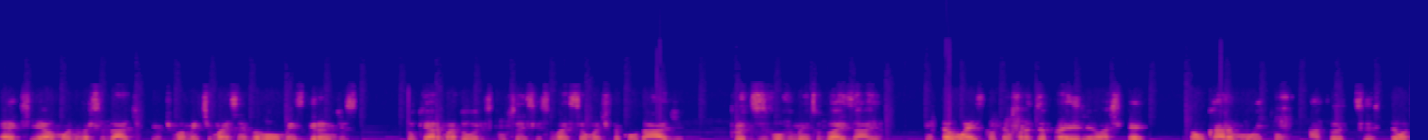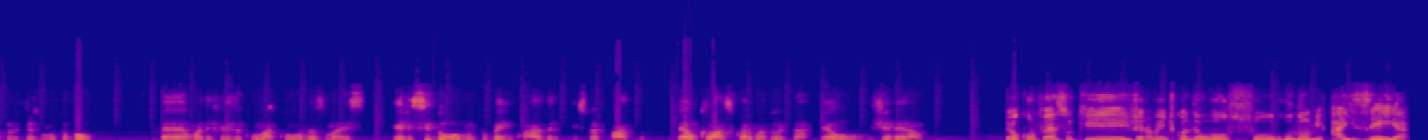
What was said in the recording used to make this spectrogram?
é que é uma universidade que ultimamente mais revelou homens grandes do que armadores. Não sei se isso vai ser uma dificuldade para o desenvolvimento do Isaiah. Então é isso que eu tenho para dizer para ele. Eu acho que é um cara muito atleticista, tem um atletismo muito bom. É uma defesa com lacunas, mas ele se doa muito bem em quadra, isso é fato é o clássico armador, tá? É o general. Eu confesso que geralmente quando eu ouço o nome Isaiah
